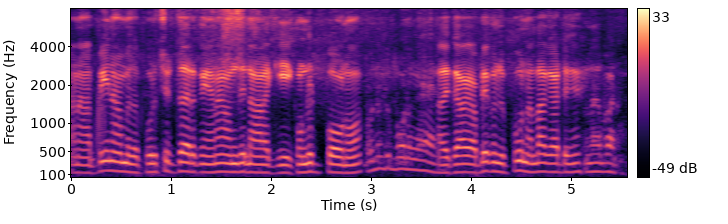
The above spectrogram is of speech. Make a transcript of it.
ஆனால் அப்பயும் நாம் இதை பிடிச்சிட்டு தான் இருக்கோம். ஏன்னா வந்து நாளைக்கு கொண்டுட்டு போகணும். கொண்டுட்டு போகணுங்க. அதுக்காக அப்படியே கொஞ்சம் பூ நல்லா காட்டுங்க. பாருங்க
